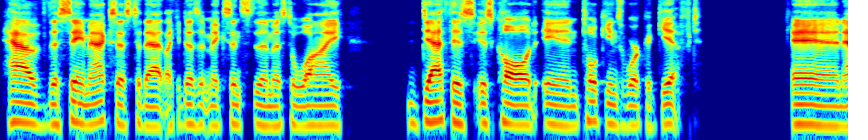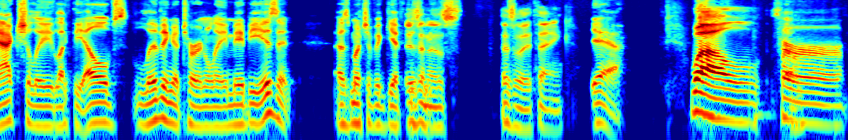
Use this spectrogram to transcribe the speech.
have the same access to that. Like it doesn't make sense to them as to why death is is called in Tolkien's work a gift. And actually, like the elves living eternally maybe isn't as much of a gift. Isn't we- as as they think. yeah. Well, So- for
